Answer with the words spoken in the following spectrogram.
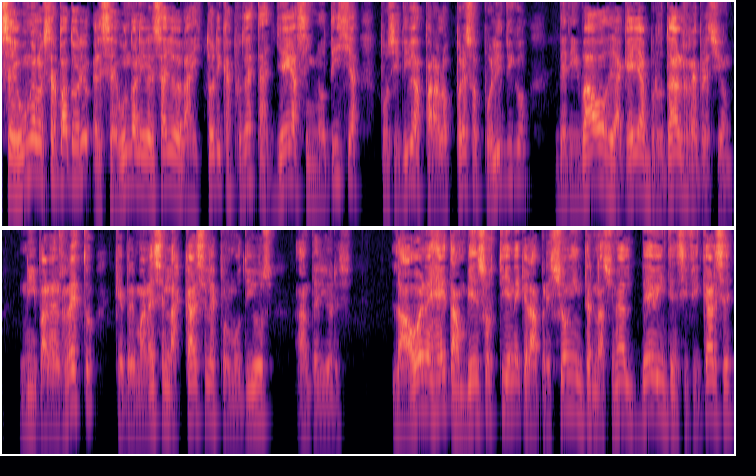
Según el observatorio, el segundo aniversario de las históricas protestas llega sin noticias positivas para los presos políticos derivados de aquella brutal represión, ni para el resto que permanecen en las cárceles por motivos anteriores. La ONG también sostiene que la presión internacional debe intensificarse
